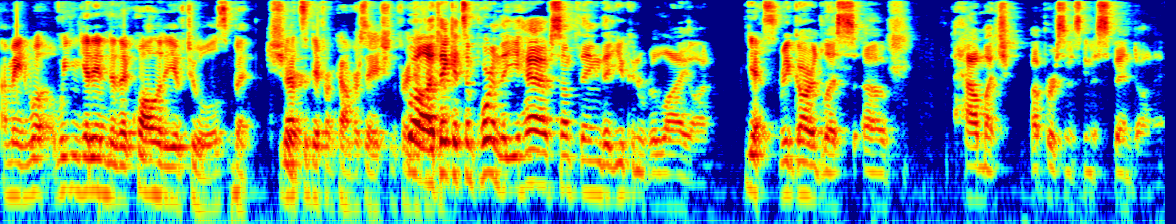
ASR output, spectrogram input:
I mean, well, we can get into the quality of tools, but Sure. that's a different conversation for. Well, I think time. it's important that you have something that you can rely on, yes, regardless of how much a person is going to spend on it.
